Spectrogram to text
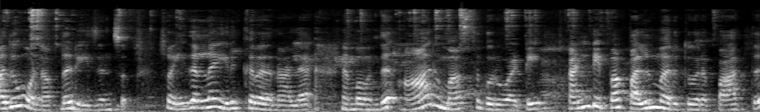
அதுவும் one of the reasons so இதெல்லாம் இருக்கிறதுனால நம்ம வந்து ஆறு மாதத்துக்கு ஒரு வாட்டி கண்டிப்பாக பல் மருத்துவரை பார்த்து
